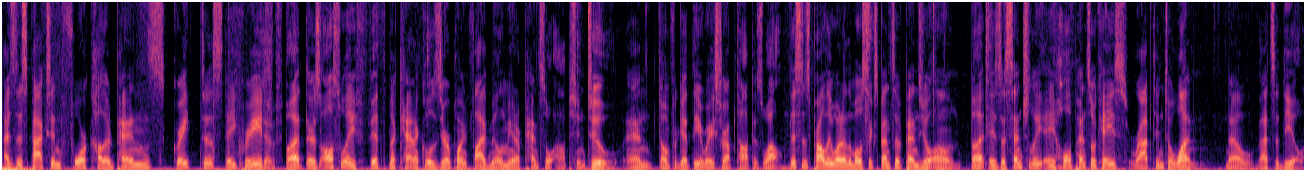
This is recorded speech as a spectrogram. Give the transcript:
As this packs in four colored pens, great to stay creative. But there's also a fifth mechanical 0.5mm pencil option too, and don't forget the eraser up top as well. This is probably one of the most expensive pens you'll own, but is essentially a whole pencil case wrapped into one. Now, that's a deal.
